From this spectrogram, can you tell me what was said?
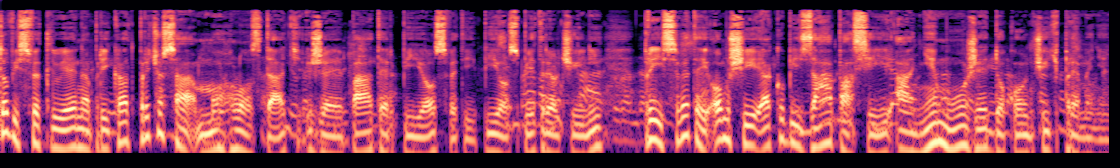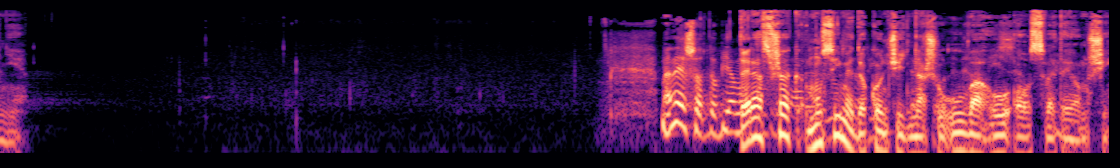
To vysvetľuje napríklad, prečo sa mohlo zdať, že Páter Pio, svätý Pio z Pietrelčíny, pri svetej omši akoby zápasí a nemôže dokončiť premenenie. Teraz však musíme dokončiť našu úvahu o Svetej Omši.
